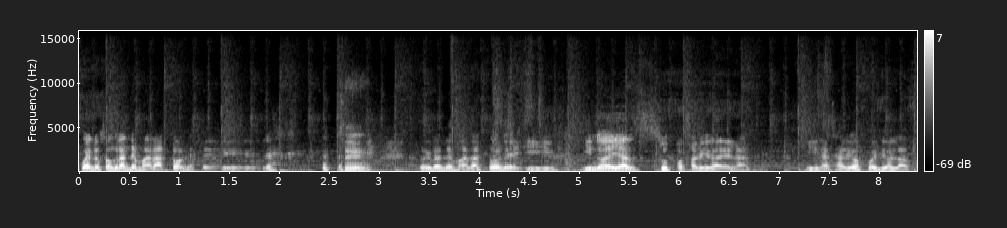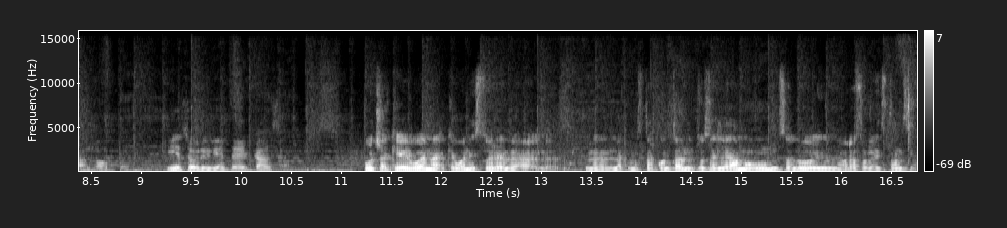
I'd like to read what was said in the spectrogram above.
bueno, son grandes maratones. Eh. Sí. son grandes maratones y, y, no, ella supo salir adelante. Y gracias a Dios, pues Dios la sanó. Pues, y es sobreviviente del cáncer. Pucha, qué buena, qué buena historia la, la, la, que me estás contando. Entonces le damos un saludo y un abrazo a la distancia.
